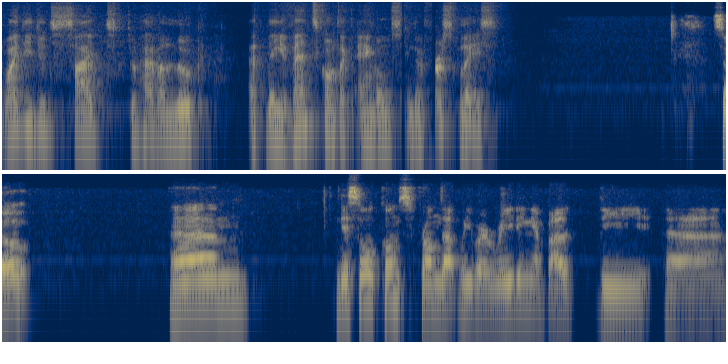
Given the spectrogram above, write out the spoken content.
why did you decide to have a look at the event contact angles in the first place? So um, this all comes from that we were reading about the uh,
